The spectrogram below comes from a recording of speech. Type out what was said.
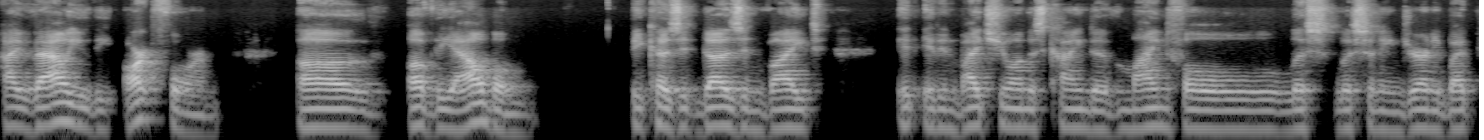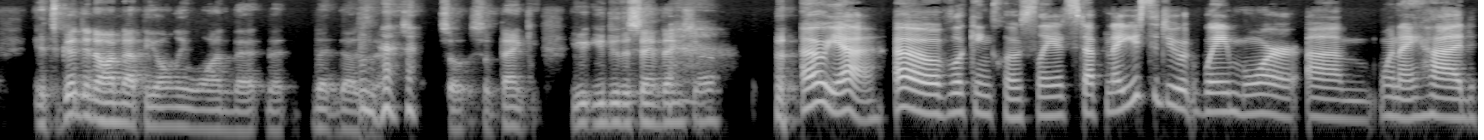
I value the art form of of the album because it does invite it, it invites you on this kind of mindful list, listening journey. But it's good to know I'm not the only one that that that does that. Mm-hmm. so so thank you. You you do the same thing, Sara? Oh yeah. Oh, of looking closely at stuff. And I used to do it way more um when I had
